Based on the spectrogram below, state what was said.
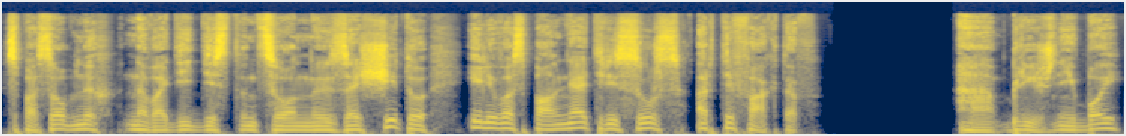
способных наводить дистанционную защиту или восполнять ресурс артефактов. «А ближний бой?»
